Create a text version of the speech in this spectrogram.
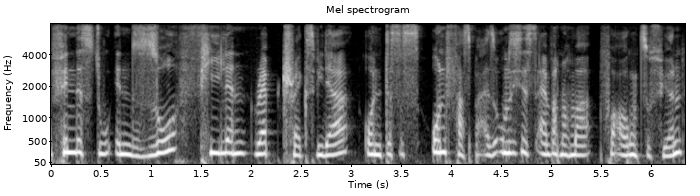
findest du in so vielen Rap-Tracks wieder und das ist unfassbar. Also um sich das einfach nochmal vor Augen zu führen,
